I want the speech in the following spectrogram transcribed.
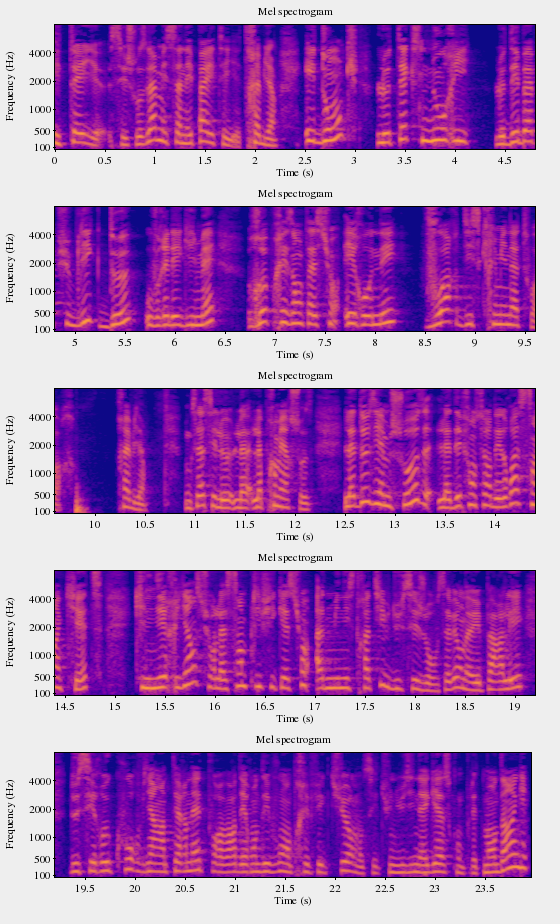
étayent ces choses-là, mais ça n'est pas étayé. Très bien. Et donc, le texte nourrit le débat public de, ouvrez les guillemets, représentation erronée, voire discriminatoire. Très bien. Donc ça, c'est la, première chose. La deuxième chose, la défenseur des droits s'inquiète qu'il n'y ait rien sur la simplification administrative du séjour. Vous savez, on avait parlé de ces recours via Internet pour avoir des rendez-vous en préfecture. C'est une usine à gaz complètement dingue.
